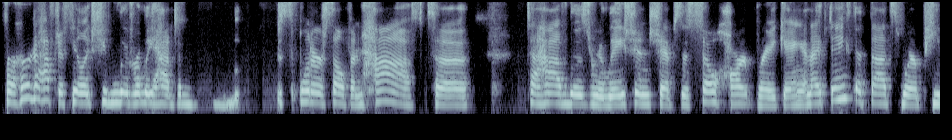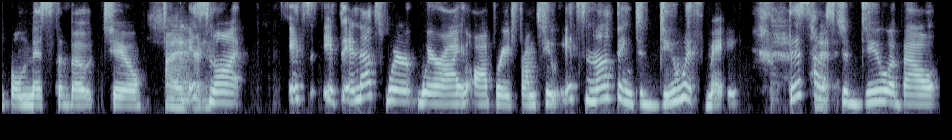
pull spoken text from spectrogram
For her to have to feel like she literally had to split herself in half to to have those relationships is so heartbreaking and i think that that's where people miss the boat too it's not it's it and that's where where i operate from too. It's nothing to do with me. This has to do about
